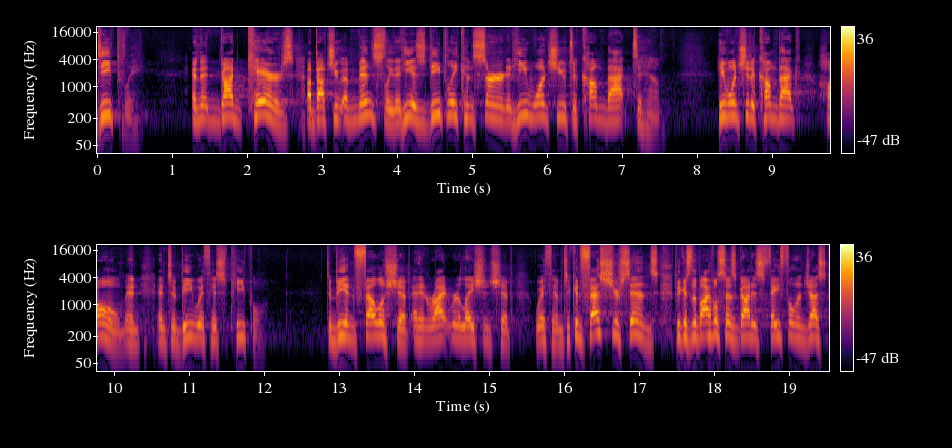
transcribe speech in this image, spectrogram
deeply and that God cares about you immensely, that He is deeply concerned and He wants you to come back to Him. He wants you to come back home and, and to be with His people to be in fellowship and in right relationship with Him, to confess your sins, because the Bible says God is faithful and just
